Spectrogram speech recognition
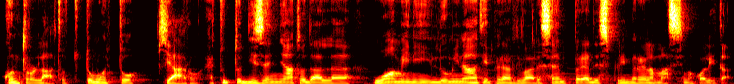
controllato, tutto molto chiaro, è tutto disegnato da uomini illuminati per arrivare sempre ad esprimere la massima qualità.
